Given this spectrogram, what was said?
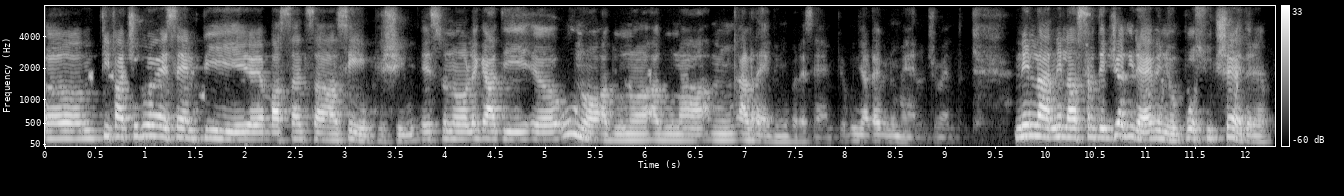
Uh, ti faccio due esempi abbastanza semplici e sono legati uh, uno ad, uno, ad una, um, al revenue, per esempio, quindi al revenue management. Nella, nella strategia di revenue può succedere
